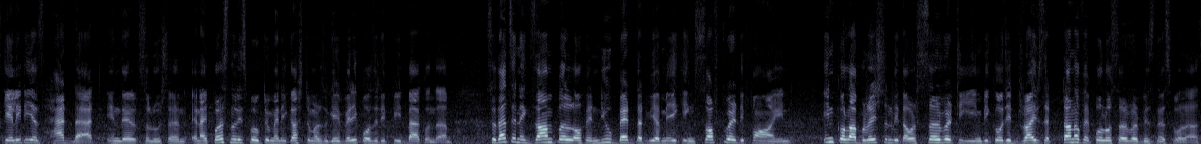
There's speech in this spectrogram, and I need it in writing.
Scality has had that in their solution, and I personally spoke to many customers who gave very positive feedback on them. So that's an example of a new bet that we are making, software defined, in collaboration with our server team because it drives a ton of Apollo server business for us.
